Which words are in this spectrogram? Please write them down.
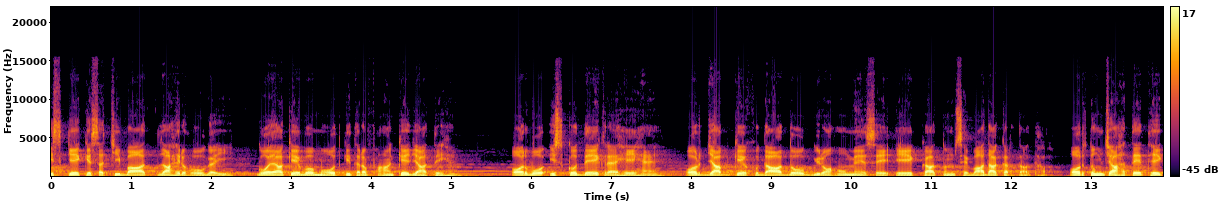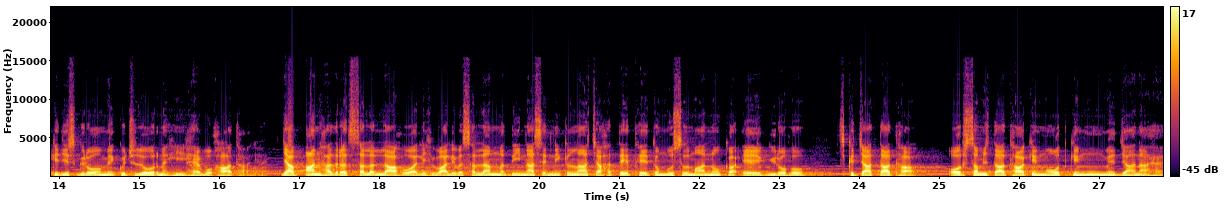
इसके कि सच्ची बात ज़ाहिर हो गई, गोया कि वो मौत की तरफ़ हाँके जाते हैं और वो इसको देख रहे हैं और जब के खुदा दो गिरोहों में से एक का तुमसे वादा करता था। और तुम चाहते थे कि जिस ग्रोह में कुछ ज़ोर नहीं है, वो हाथ आ जाए। जब अन हज़रत सल्लल्लाहु अलैहि वसल्लम मदीना से निकलना चाहते थे तो मुसलमानों का एक गिरोह हिचकचाता था और समझता था कि मौत के मुँह में जाना है।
